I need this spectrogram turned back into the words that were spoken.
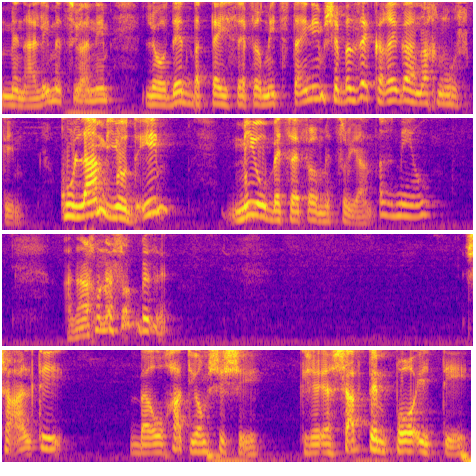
מנהלים מצוינים, לעודד בתי ספר מצטיינים, שבזה כרגע אנחנו עוסקים. כולם יודעים מי הוא בית ספר מצוין. אז מי הוא? אז אנחנו נעסוק בזה. שאלתי בארוחת יום שישי, כשישבתם פה איתי,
